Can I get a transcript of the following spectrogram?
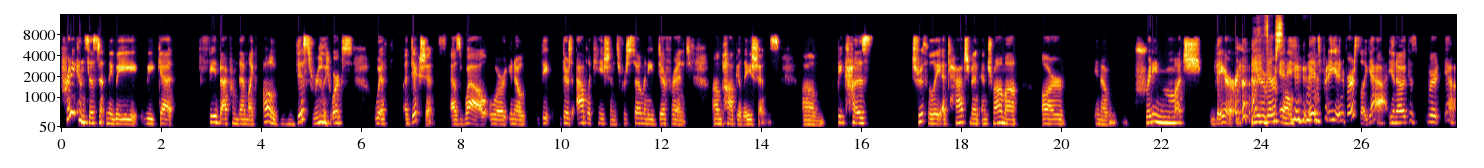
pretty consistently we we get feedback from them like, "Oh, this really works with addictions as well," or you know, the, there's applications for so many different um, populations um, because truthfully attachment and trauma are you know pretty much there. Universal. it, it's pretty universal, yeah. You know, because we're yeah,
